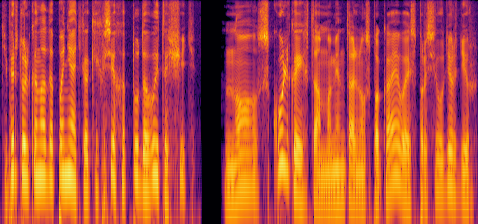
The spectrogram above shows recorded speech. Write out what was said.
Теперь только надо понять, как их всех оттуда вытащить». «Но сколько их там?» – моментально успокаиваясь, спросил Дердир.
